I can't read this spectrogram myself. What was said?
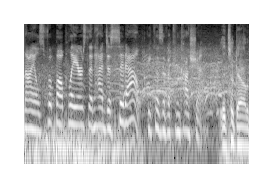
Niles football players that had to sit out because of a concussion. It took out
